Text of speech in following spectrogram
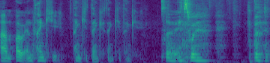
Um, oh, and thank you, thank you, thank you, thank you, thank you. So it's when the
